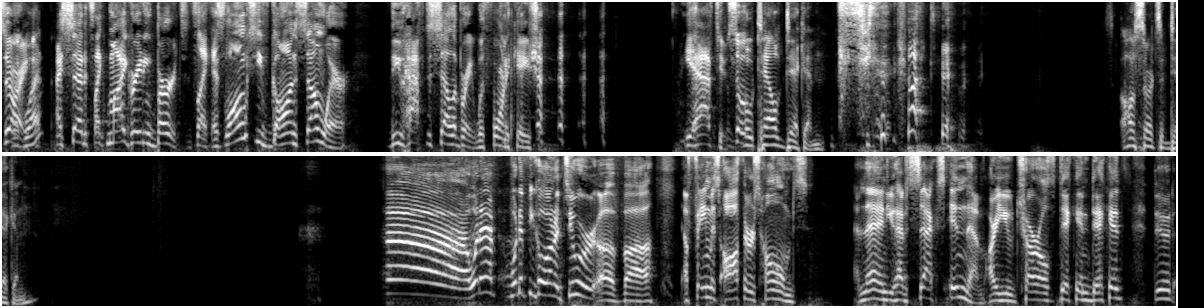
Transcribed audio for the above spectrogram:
Sorry. Like what? I said it's like migrating birds. It's like as long as you've gone somewhere, you have to celebrate with fornication. you have to. So Hotel Dickin. God damn it. All sorts of Dickin. Uh, what if what if you go on a tour of uh, a famous author's homes and then you have sex in them? Are you Charles Dickens Dickens? Dude,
